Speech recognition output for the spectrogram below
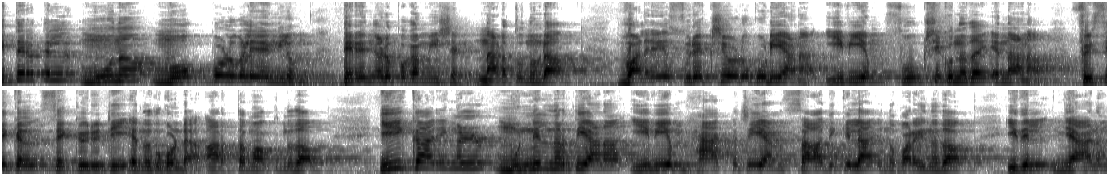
ഇത്തരത്തിൽ മൂന്ന് മോക്ക് പോളുകളിലെങ്കിലും തിരഞ്ഞെടുപ്പ് കമ്മീഷൻ നടത്തുന്നുണ്ട്. വളരെ സുരക്ഷയോടുകൂടിയാണ് ഇ വി എം സൂക്ഷിക്കുന്നത് എന്നാണ് ഫിസിക്കൽ സെക്യൂരിറ്റി എന്നതുകൊണ്ട് അർത്ഥമാക്കുന്നത്. ഈ കാര്യങ്ങൾ മുന്നിൽ നിർത്തിയാണ് ഇ വി എം ഹാക്ക് ചെയ്യാൻ സാധിക്കില്ല എന്ന് പറയുന്നത്. ഇതിൽ ഞാനും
